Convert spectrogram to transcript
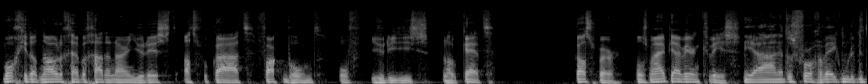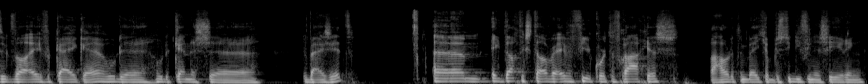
Mocht je dat nodig hebben, ga dan naar een jurist, advocaat, vakbond of juridisch loket. Casper, volgens mij heb jij weer een quiz. Ja, net als vorige week moet ik natuurlijk wel even kijken... Hè, hoe, de, hoe de kennis uh, erbij zit. Um, ik dacht, ik stel weer even vier korte vraagjes. We houden het een beetje op de studiefinanciering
